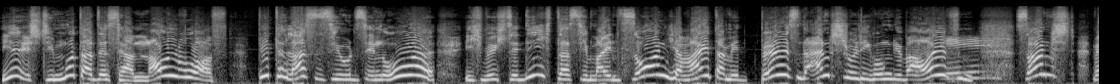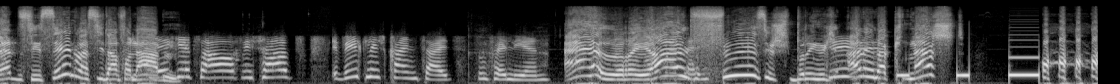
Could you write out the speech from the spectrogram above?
Hier ist die Mutter des Herrn Maulwurf. Bitte lassen Sie uns in Ruhe. Ich möchte nicht, dass Sie meinen Sohn hier weiter mit bösen Anschuldigungen überhäufen. Ich- Sonst werden Sie sehen, was Sie davon Leg haben. jetzt auf, ich habe wirklich keine Zeit zum Verlieren. Also real, physisch bringe ich alle in der Knast.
